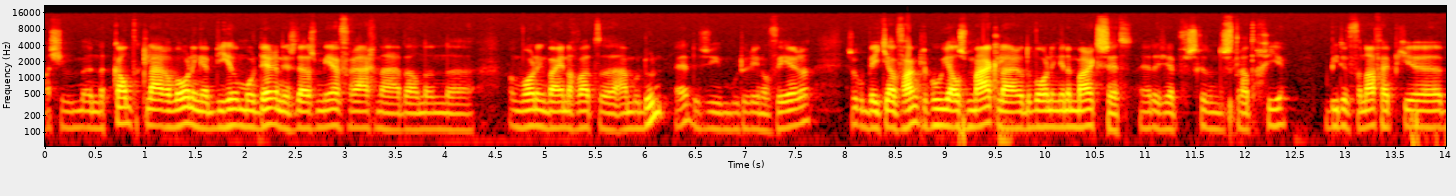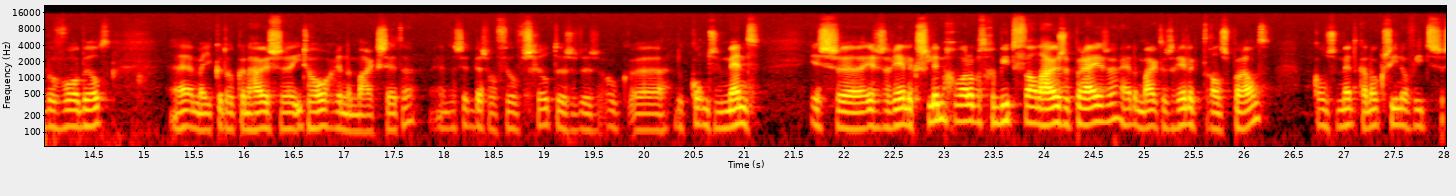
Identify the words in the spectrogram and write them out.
Als je een kant-en-klare woning hebt die heel modern is, daar is meer vraag naar dan een, een woning waar je nog wat aan moet doen. Hè? Dus je moet renoveren. Het is ook een beetje afhankelijk hoe je als makelaar de woning in de markt zet. Hè? Dus je hebt verschillende strategieën. Bieden vanaf heb je bijvoorbeeld. Maar je kunt ook een huis uh, iets hoger in de markt zetten. En er zit best wel veel verschil tussen. Dus ook de consument is, is redelijk slim geworden op het gebied van huizenprijzen. Hè? De markt is redelijk transparant consument kan ook zien of iets,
